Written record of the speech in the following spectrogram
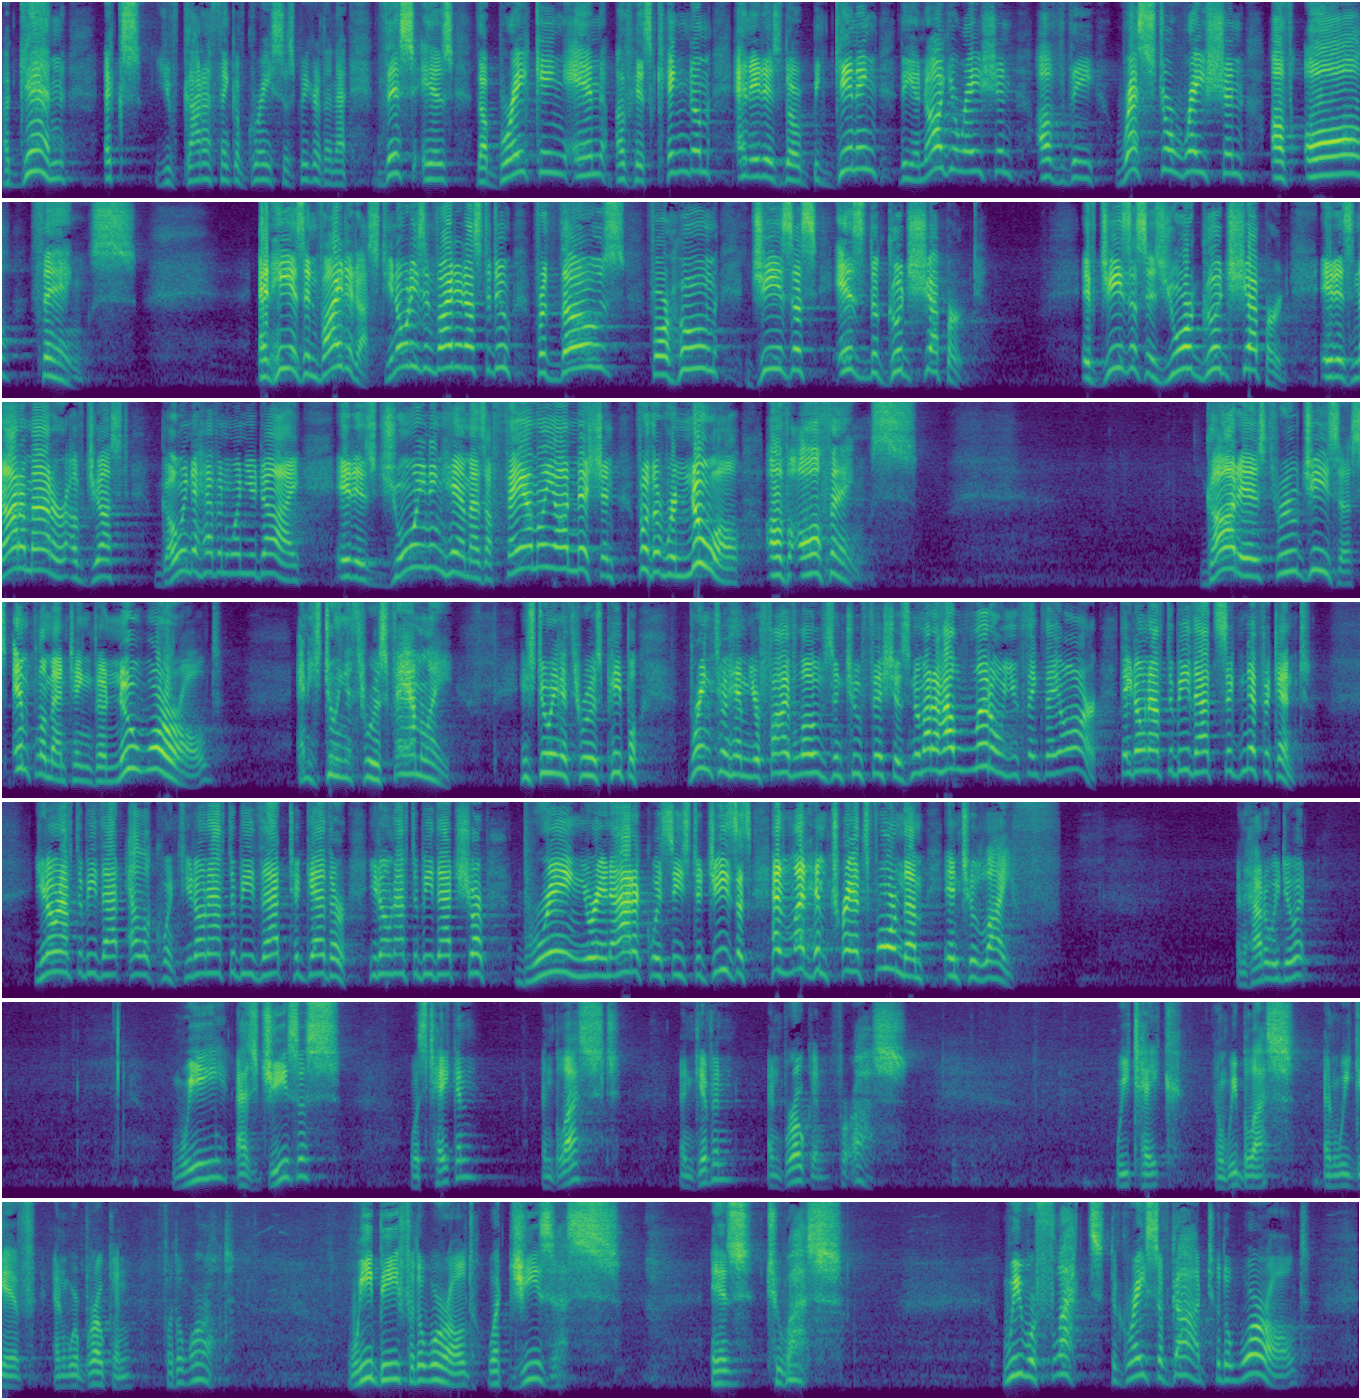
Again, ex- you've got to think of grace as bigger than that. This is the breaking in of his kingdom, and it is the beginning, the inauguration of the restoration of all things. And he has invited us. Do you know what he's invited us to do? For those for whom Jesus is the good shepherd. If Jesus is your good shepherd, it is not a matter of just going to heaven when you die. It is joining him as a family on mission for the renewal of all things. God is, through Jesus, implementing the new world, and he's doing it through his family. He's doing it through his people. Bring to him your five loaves and two fishes, no matter how little you think they are. They don't have to be that significant. You don't have to be that eloquent. You don't have to be that together. You don't have to be that sharp. Bring your inadequacies to Jesus and let him transform them into life. And how do we do it? We, as Jesus was taken and blessed and given and broken for us we take and we bless and we give and we're broken for the world. We be for the world what Jesus is to us. We reflect the grace of God to the world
